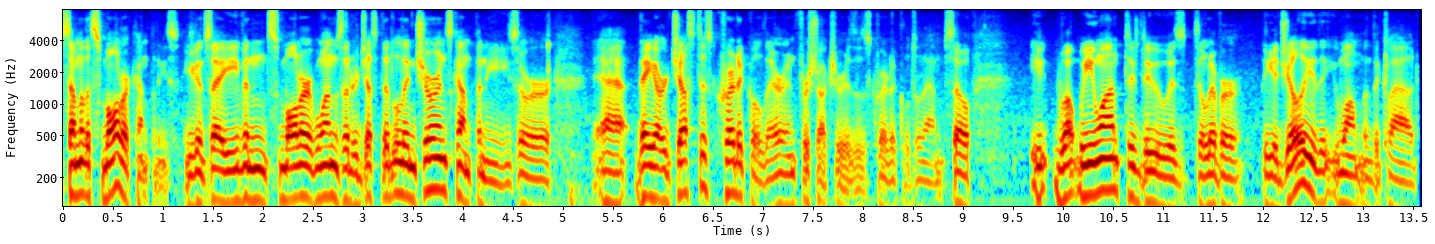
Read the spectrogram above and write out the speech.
some of the smaller companies, you can say even smaller ones that are just little insurance companies, or uh, they are just as critical. Their infrastructure is as critical to them. So what we want to do is deliver the agility that you want with the cloud,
